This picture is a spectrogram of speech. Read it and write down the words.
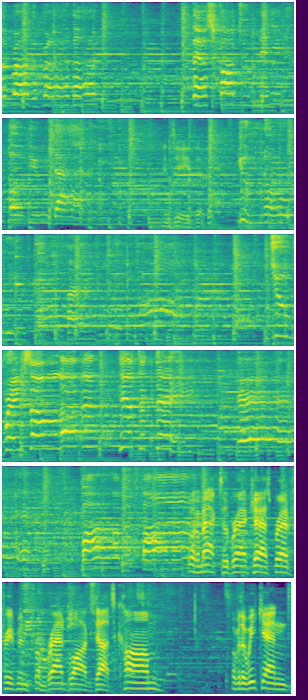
Brother, brother, brother, there's far too many of you dying. Indeed. You know we've got to find a way to bring some loving here today. Yeah, Father, Father. Welcome back to the Bradcast. Brad Friedman from BradBlog.com. Over the weekend,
